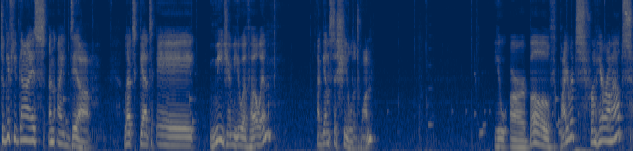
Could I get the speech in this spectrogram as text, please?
to give you guys an idea, let's get a medium UFO in against a shielded one. You are both pirates from here on out,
